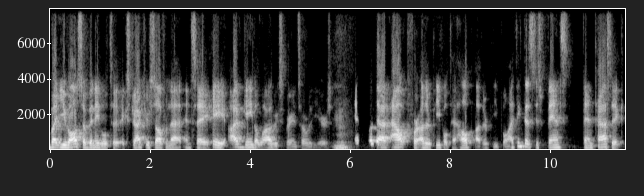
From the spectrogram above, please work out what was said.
but you've also been able to extract yourself from that and say hey i've gained a lot of experience over the years mm-hmm. and put that out for other people to help other people i think that's just fan- fantastic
